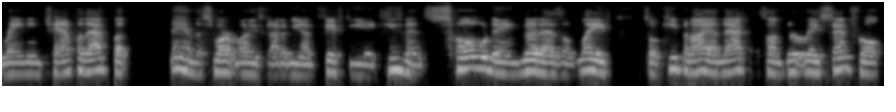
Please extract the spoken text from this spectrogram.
reigning champ of that, but man, the smart money's got to be on 58. He's been so dang good as of late. So keep an eye on that. It's on Dirt Race Central.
